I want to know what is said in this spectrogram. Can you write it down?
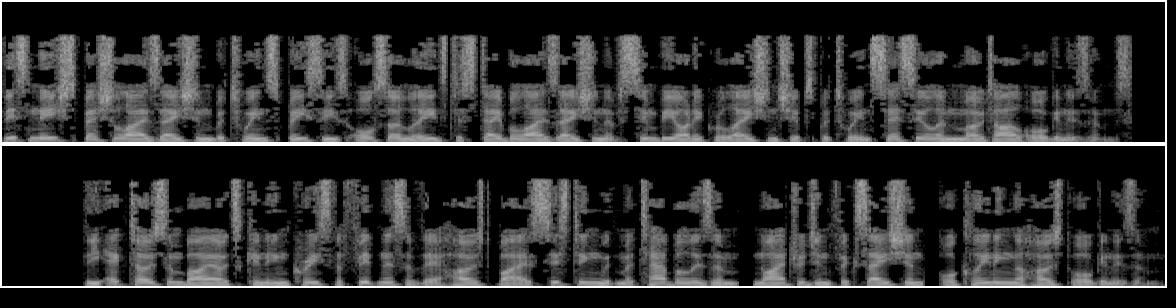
This niche specialization between species also leads to stabilization of symbiotic relationships between sessile and motile organisms. The ectosymbiotes can increase the fitness of their host by assisting with metabolism, nitrogen fixation, or cleaning the host organism.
